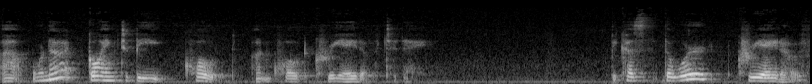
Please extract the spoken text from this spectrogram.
uh, we're not going to be quote unquote creative today. Because the word creative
